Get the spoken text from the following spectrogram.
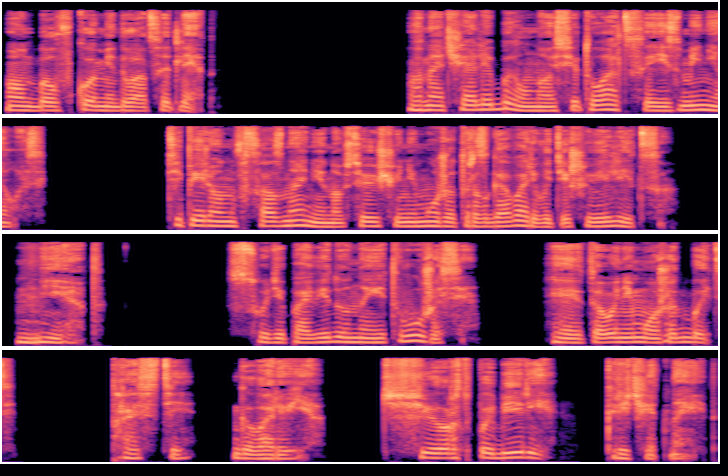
Он был в коме 20 лет. Вначале был, но ситуация изменилась. Теперь он в сознании, но все еще не может разговаривать и шевелиться. Нет. Судя по виду, Нейт в ужасе. Этого не может быть. Прости, говорю я. Черт побери, кричит Нейт.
